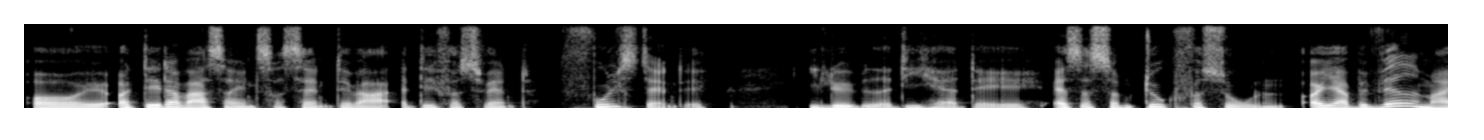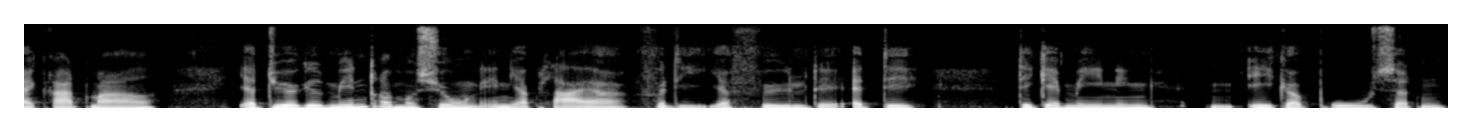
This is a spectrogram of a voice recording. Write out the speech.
Og, øh, og det, der var så interessant, det var, at det forsvandt fuldstændig i løbet af de her dage. Altså som duk for solen. Og jeg bevægede mig ikke ret meget. Jeg dyrkede mindre motion, end jeg plejer, fordi jeg følte, at det, det gav mening mm, ikke at bruge sådan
